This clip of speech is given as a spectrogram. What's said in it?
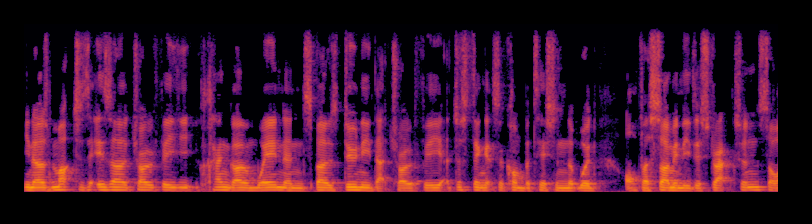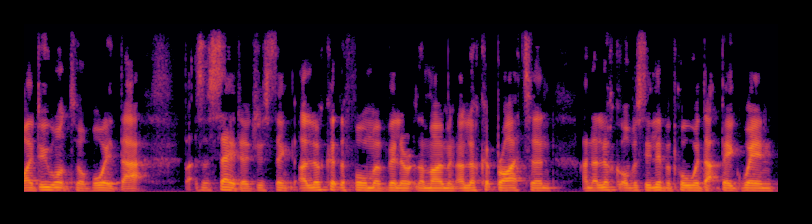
you know, as much as it is a trophy, you can go and win, and Spurs do need that trophy. I just think it's a competition that would offer so many distractions. So I do want to avoid that. But as I said, I just think I look at the form of Villa at the moment, I look at Brighton, and I look obviously Liverpool with that big win.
